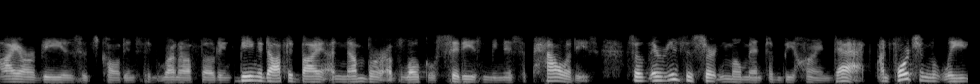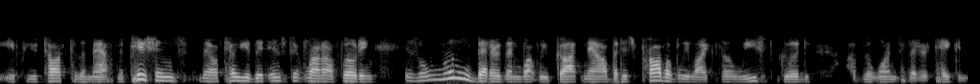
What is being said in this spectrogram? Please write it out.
IRV, as it's called, instant runoff voting, being adopted by a number of local cities and municipalities. So there is a certain momentum behind that. Unfortunately, if you talk to the mathematicians, they'll tell you that instant runoff voting is a little better than what we've got now, but it's probably like the least good of the ones that are taken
